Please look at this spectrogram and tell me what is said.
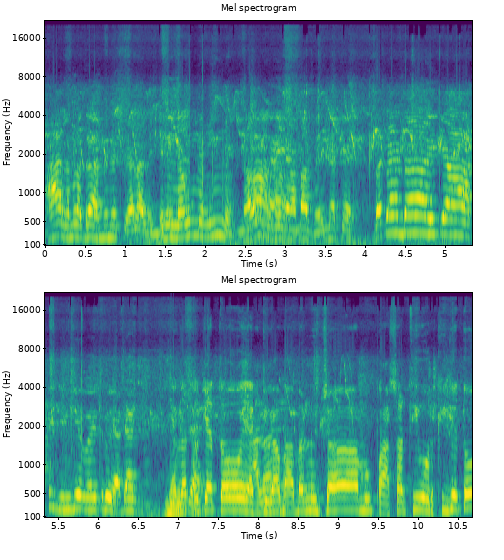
હાલ હમણાં દસ મિનિટ પહેલા લઈ એટલે નવું નહીં ને? ના નહીં અમાર ભાઈને કે બતાવ દા કે આ આખી જિંદગી વૈતરું હેડા મને તો કહેતો એક્ટિવા બાબરનું છે હું પાછળથી ઓળખી ગયો તો.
